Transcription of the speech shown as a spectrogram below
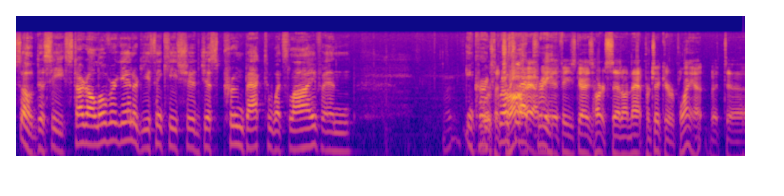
So does he start all over again or do you think he should just prune back to what's live and encourage growth of that tree? I mean, if he's got his heart set on that particular plant, but uh,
